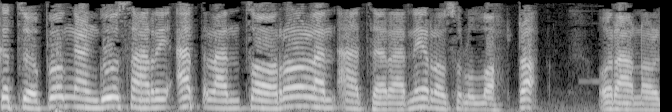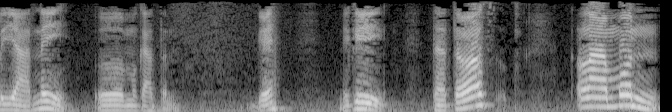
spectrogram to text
kejaba nganggo syariat lan cara lan ajarane Rasulullah tok. Ora ana liyane. Oh mekaten. Nggih. Niki dados lamun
